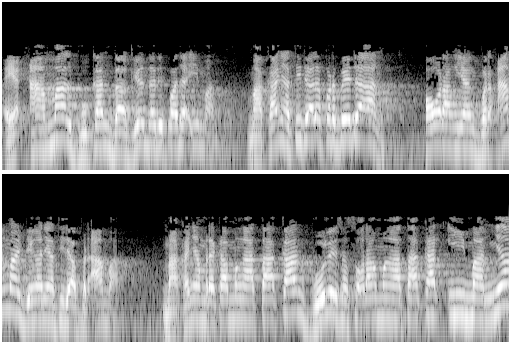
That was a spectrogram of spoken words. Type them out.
eh, amal bukan bagian daripada iman. Makanya tidak ada perbedaan orang yang beramal dengan yang tidak beramal. Makanya mereka mengatakan boleh seseorang mengatakan imannya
